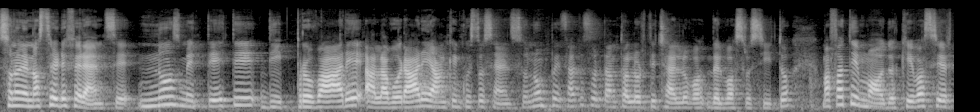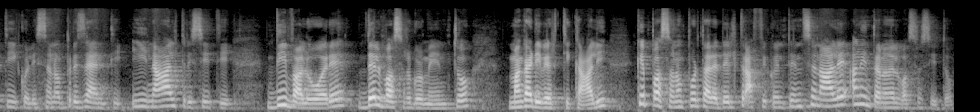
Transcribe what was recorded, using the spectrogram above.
Sono le nostre referenze, non smettete di provare a lavorare anche in questo senso, non pensate soltanto all'orticello del vostro sito, ma fate in modo che i vostri articoli siano presenti in altri siti di valore del vostro argomento, magari verticali, che possano portare del traffico intenzionale all'interno del vostro sito.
